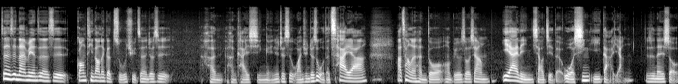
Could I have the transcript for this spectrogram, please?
真的是那边真的是光听到那个主曲，真的就是很很开心诶，因为就是完全就是我的菜呀。他唱了很多哦，比如说像叶爱玲小姐的《我心已打烊》，就是那首《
